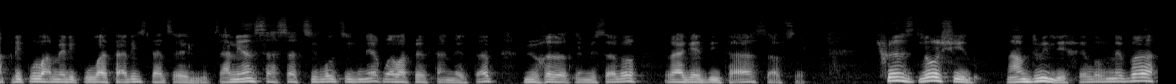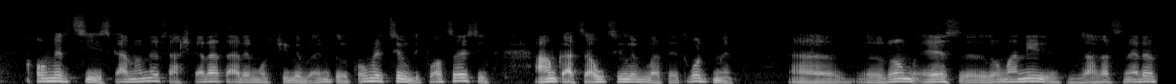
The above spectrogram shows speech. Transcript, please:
აფრიკულ-ამერიკულად არის დაწერილი. ძალიან სასაცილო წიგნია ყველაფერთან ერთად, მიუხედავად იმისა, რომ ტრაგედიითაა სავსე. ჩვენს დროში ნამდვილი ხელოვნება კომერციის კანონებს აშკარად არ ემორჩილება, იმიტომ რომ კომერციული თვალსაზრისით ამ კაცს აუცილებლად ეთყოდნენ რომ ეს რომანი რაღაცნაირად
